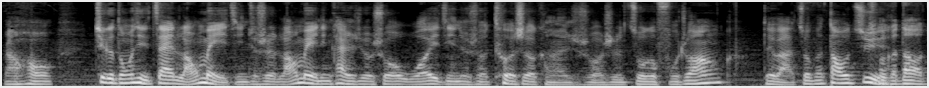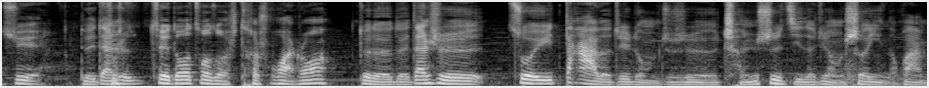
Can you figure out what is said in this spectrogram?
然后这个东西在老美已经就是老美已经开始就是说我已经就是说特摄可能是说是做个服装对吧，做个道具。做个道具，对，但是最多做做特殊化妆。对对对，但是作为大的这种就是城市级的这种摄影的话，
